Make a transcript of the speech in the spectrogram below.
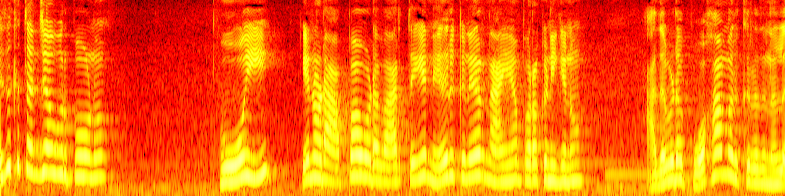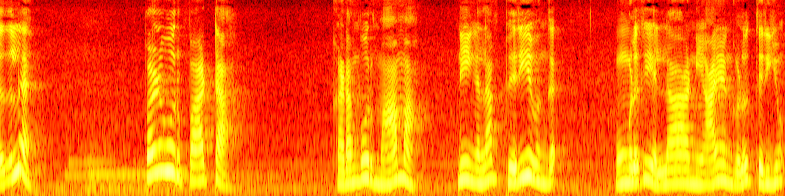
எதுக்கு தஞ்சாவூர் போகணும்? போய் என்னோட அப்பாவோட வார்த்தையை நேருக்கு நேர் நான் ஏன் புறக்கணிக்கணும். அதை விட போகாமல் இருக்கிறது நல்லதுல பழுவூர் பாட்டா? கடம்பூர் மாமா நீங்கள்லாம் பெரியவங்க. உங்களுக்கு எல்லா நியாயங்களும் தெரியும்.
